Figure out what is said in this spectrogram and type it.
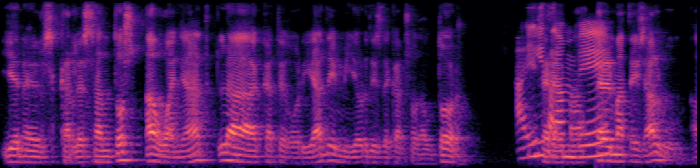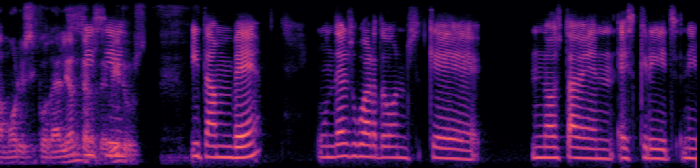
i en els Carles Santos ha guanyat la categoria de millor disc de cançó d'autor. Ahí I Per, està. el també- per el mateix àlbum, Amor i psicodèlia en Sí, temps de sí. virus. I també un dels guardons que no estaven escrits ni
